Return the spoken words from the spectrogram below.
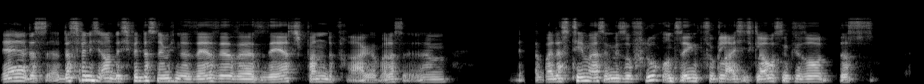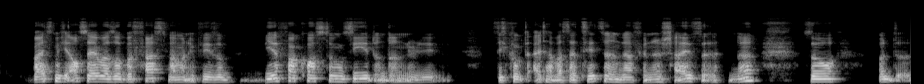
Ja, ja, das, das finde ich auch, ich finde das nämlich eine sehr, sehr, sehr, sehr spannende Frage, weil das, ähm, weil das Thema ist irgendwie so Fluch und Segen zugleich. Ich glaube, es ist irgendwie so, dass, weil es mich auch selber so befasst, weil man irgendwie so Bierverkostung sieht und dann sich guckt, Alter, was erzählst du denn da für eine Scheiße, ne? So, und äh,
